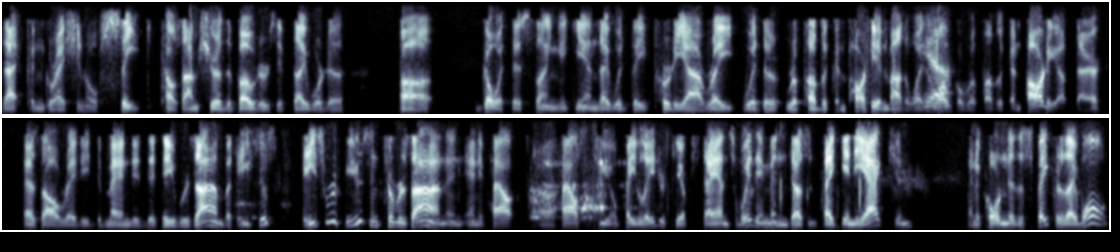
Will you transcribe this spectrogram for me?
that congressional seat because I'm sure the voters, if they were to uh, go at this thing again, they would be pretty irate with the Republican Party. And by the way, the Yeah. local Republican Party up there has already demanded that he resign, but he's just he's refusing to resign. And and if House, uh, House GOP leadership stands with him and doesn't take any action, and according to the Speaker, they won't.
